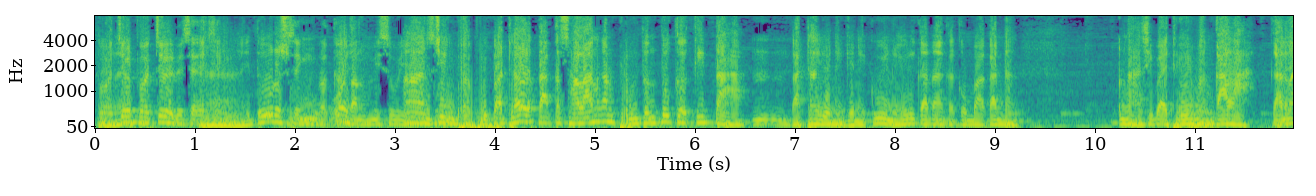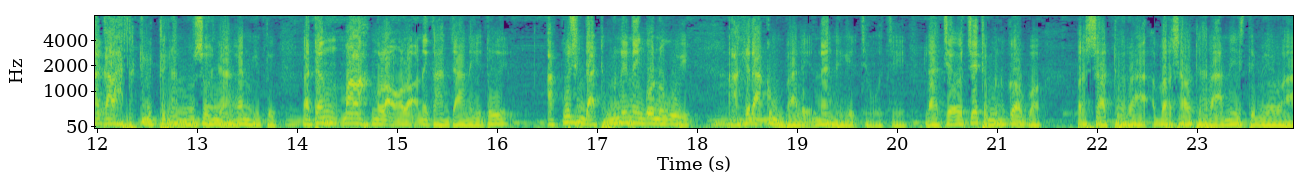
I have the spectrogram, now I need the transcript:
Bocil-bocil bisa sing Nah, itu terus sing gampang misui. Anjing babi padahal tak kesalahan kan belum tentu ke kita. Mm-mm. Kadang yo kene kuwi ini karena kekompakan dan nasib ae dhewe memang kalah karena kalah dengan musuhnya kan gitu. Kadang malah ngelok-ngelok nih kancane itu aku sih ndak demen ning kono kuwi. Akhirnya aku balik neh ning COC. Lah COC demenku apa? Persaudara persaudaraan istimewa.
